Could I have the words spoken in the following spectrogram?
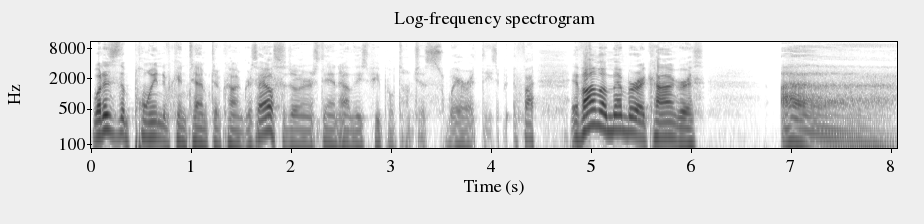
What is the point of contempt of Congress? I also don't understand how these people don't just swear at these. If I if I'm a member of Congress, uh,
